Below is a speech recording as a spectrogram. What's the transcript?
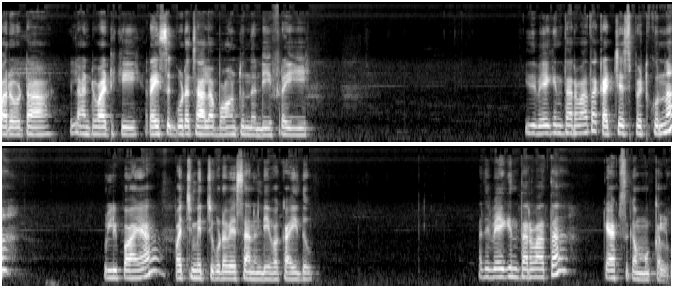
పరోటా ఇలాంటి వాటికి రైస్కి కూడా చాలా బాగుంటుందండి ఈ ఫ్రై. ఇది వేగిన తర్వాత కట్ చేసి పెట్టుకున్న ఉల్లిపాయ పచ్చిమిర్చి కూడా వేసానండి ఒక ఐదు. అది వేగిన తర్వాత క్యాప్సికమ్ ముక్కలు.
